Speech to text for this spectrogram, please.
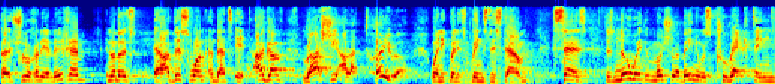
uh, shluchani. In other words, have this one and that's it. Agav, Rashi ala Torah, when it, when it brings this down, says there's no way that Moshe Rabbeinu was correcting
